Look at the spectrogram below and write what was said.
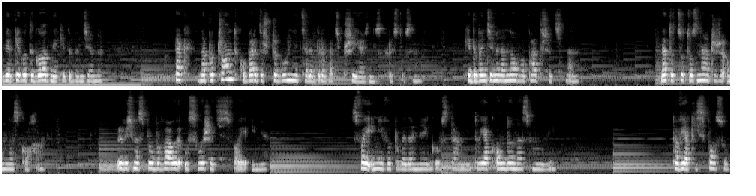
Wielkiego Tygodnia, kiedy będziemy tak na początku bardzo szczególnie celebrować przyjaźń z Chrystusem. Kiedy będziemy na nowo patrzeć na, na to, co to znaczy, że On nas kocha. Żebyśmy spróbowały usłyszeć swoje imię. Swoje imię wypowiadane Jego ustami, to jak On do nas mówi to w jaki sposób,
